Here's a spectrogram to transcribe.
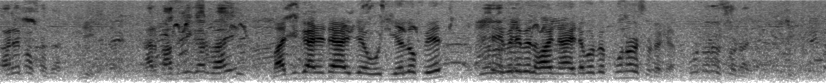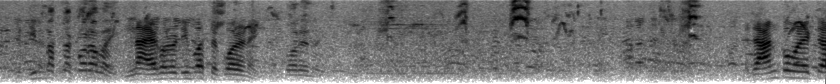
সাড়ে পাঁচ হাজার। জি। আর বাজরিকার ভাই? বাজিকার এটা এই যে ইয়েলো ফেস এটা অ্যাভেলেবেল হয় না এটা পড়বে পনেরোশো টাকা। পনেরোশো টাকা। ডিম বাচ্চা করা ভাই? না এখনও ডিম বাচ্চা করে নাই। করে নাই। এটা আনকমন একটা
